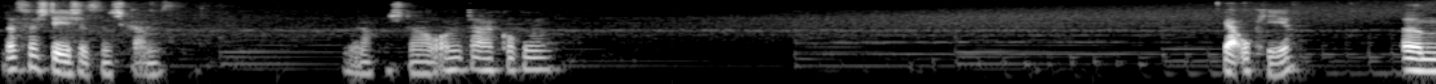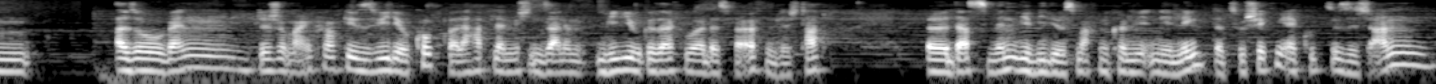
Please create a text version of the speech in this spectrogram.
Das verstehe ich jetzt nicht ganz. Wir noch schnell runter gucken. Ja, okay. Ähm, also wenn Digital Minecraft dieses Video guckt, weil er hat nämlich in seinem Video gesagt, wo er das veröffentlicht hat, äh, dass wenn wir Videos machen, können wir ihm den Link dazu schicken. Er guckt sie sich an,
